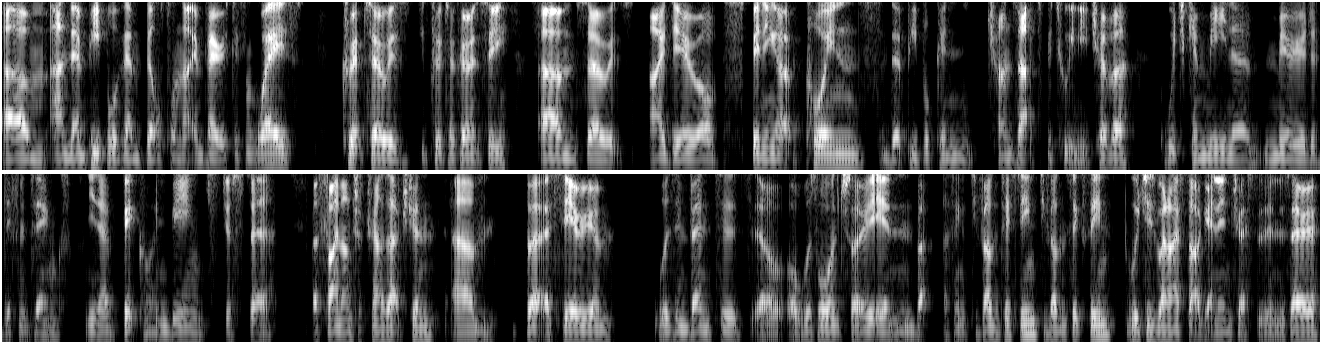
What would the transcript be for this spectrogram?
Um, and then people have then built on that in various different ways. Crypto is cryptocurrency. Um, so it's idea of spinning up coins that people can transact between each other, which can mean a myriad of different things. You know, Bitcoin being just a, a financial transaction, um, but Ethereum was invented or, or was launched so in i think 2015 2016 which is when i started getting interested in this area.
